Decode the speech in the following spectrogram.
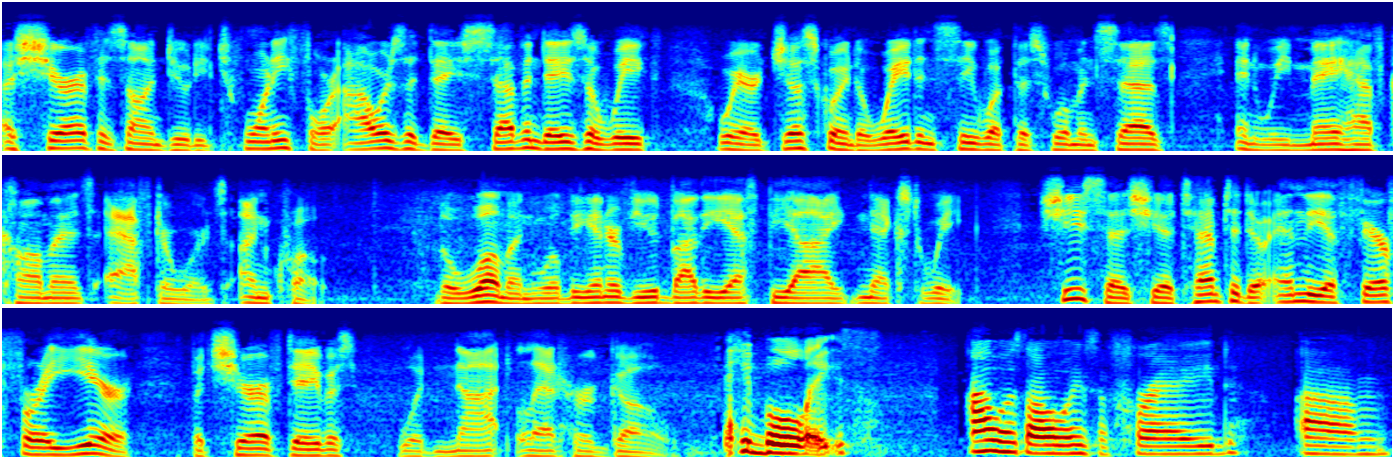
A sheriff is on duty 24 hours a day, seven days a week, we are just going to wait and see what this woman says, and we may have comments afterwards. Unquote. The woman will be interviewed by the FBI next week. She says she attempted to end the affair for a year, but Sheriff Davis would not let her go. He bullies. I was always afraid. Um,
